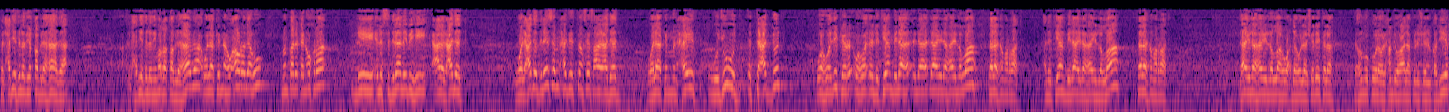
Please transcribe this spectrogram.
في الحديث الذي قبل هذا. الحديث الذي مر قبل هذا ولكنه أورده من طريق أخرى للاستدلال به على العدد. والعدد ليس من حيث التنصيص على العدد ولكن من حيث وجود التعدد وهو ذكر وهو الاتيان بلا لا, لا إله إلا الله ثلاث مرات. الاتيان بلا إله إلا الله ثلاث مرات. لا إله إلا الله وحده لا شريك له له الملك وله الحمد وهو على كل شيء قدير.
